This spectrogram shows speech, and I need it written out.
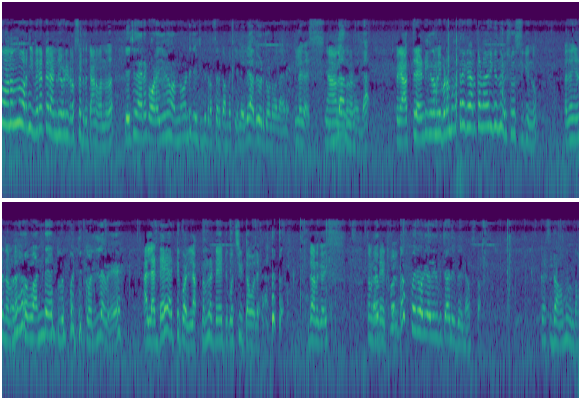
പോകണം എന്ന് പറഞ്ഞ് ഇവരൊക്കെ രണ്ടു ജോടി ഡ്രസ്സ് എടുത്തിട്ടാണ് വന്നത്. ചേച്ചി നേരെ കോളേജിൽ നിന്ന് വന്നുകൊണ്ട് ചേച്ചിക്ക് ഡ്രസ്സ് എടുക്കാൻ പറ്റിയില്ലേ അതും എടുത്തോണ്ട് വന്നാനെ ഇല്ല ഞാൻ രാത്രി ആയിട്ട് ഇനി നമ്മൾ ഇവിടെ മാത്രമേ കയറത്തുള്ളായിരിക്കും വിശ്വസിക്കുന്നു. അത് കഴിഞ്ഞിട്ട് നമ്മൾ വൺ ഡേ ട്രിപ്പ് അറ്റ് കൊല്ലവേ. അല്ല ഡേ അറ്റ് കൊല്ലം. നമ്മൾ ഡേ അറ്റ് കൊച്ചി ഇട്ട പോലെ. ഇതാണ് ഗൈസ് നമ്മുടെ ഡേ അറ്റ് പരിപാടി അവതരിപ്പിച്ചാലും ഇത് തന്നെ അവസ്ഥ. ഗൈസ് ഡാം കണ്ടോ?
